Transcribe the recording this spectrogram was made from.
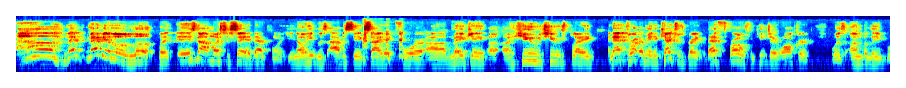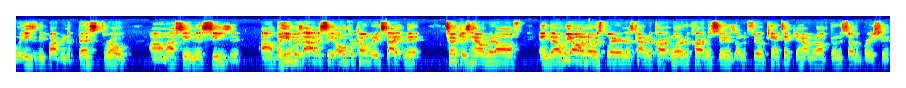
Uh, maybe, maybe a little look, but it's not much to say at that point. You know, he was obviously excited for uh, making a, a huge, huge play. And that throw, I mean, the catch was great, but that throw from PJ Walker was unbelievable. Easily probably the best throw um, I've seen this season. Uh, but he was obviously overcome with excitement, took his helmet off. And uh, we all know as players, that's kind of the card, one of the cardinal sins on the field. Can't take your helmet off during the celebration.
